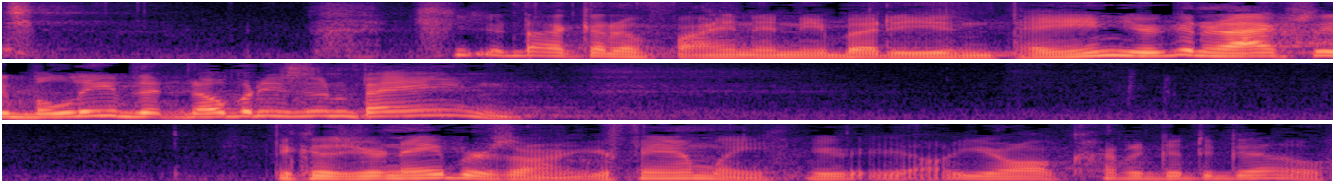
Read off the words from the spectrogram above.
You're not going to find anybody in pain. You're going to actually believe that nobody's in pain. Because your neighbors aren't, your family. You're, you're all kind of good to go.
